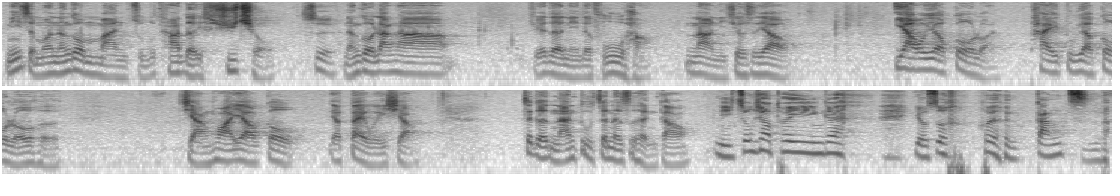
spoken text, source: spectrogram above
你怎么能够满足他的需求？是，能够让他觉得你的服务好。那你就是要腰要够软，态度要够柔和，讲话要够要带微笑，这个难度真的是很高。你中校退役应该有时候会很刚直吧？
